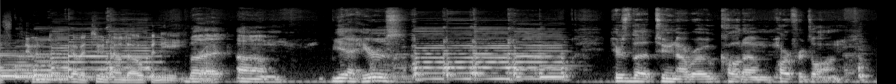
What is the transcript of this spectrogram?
it's tuned, you have it tuned down to open E. right? But um, yeah, here's here's the tune I wrote called um, Hartford's Lawn.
